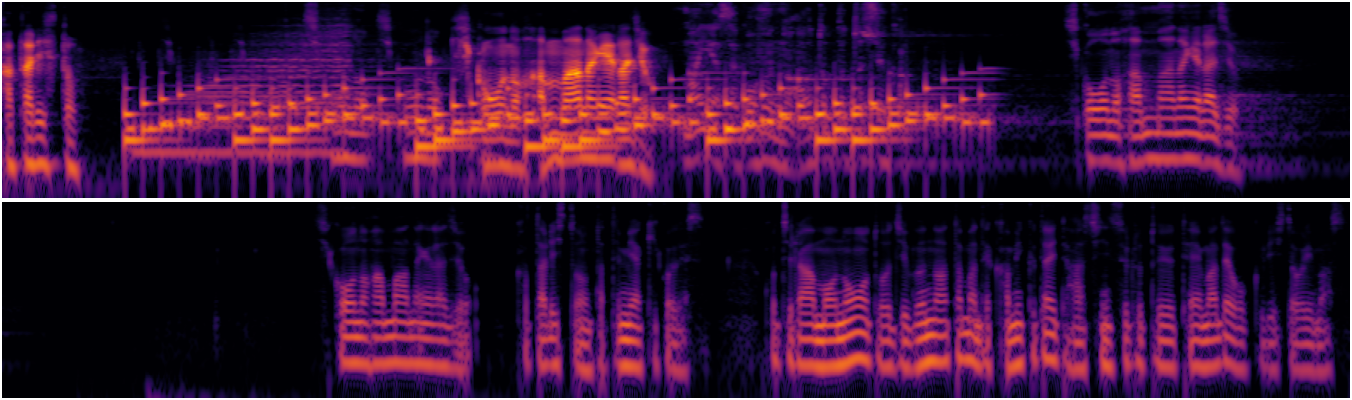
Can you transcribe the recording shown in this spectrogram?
カタリスト。思考の思考の思考のハンマー投げラジオ。毎朝5分のアウトプット週間思考のハンマー投げラジオ。思考のハンマー投げラジオ。カタリストの立宮紀子です。こちらは物事を自分の頭で噛み砕いて発信するというテーマでお送りしております。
